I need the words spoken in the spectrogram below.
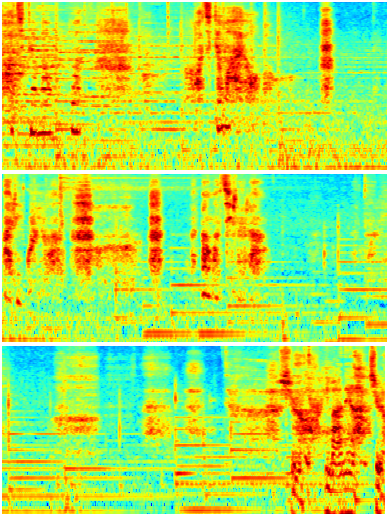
我今天没有断，我今天没有，爱你几？起来了。托里，旭柔，你妈那了，旭柔。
